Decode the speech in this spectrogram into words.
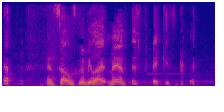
And Selton's gonna be like, man, this break is good.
